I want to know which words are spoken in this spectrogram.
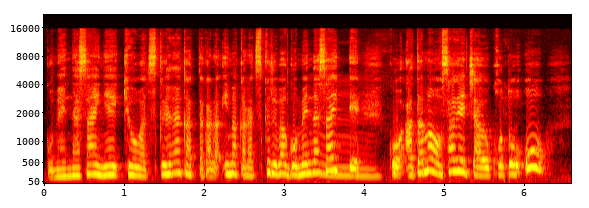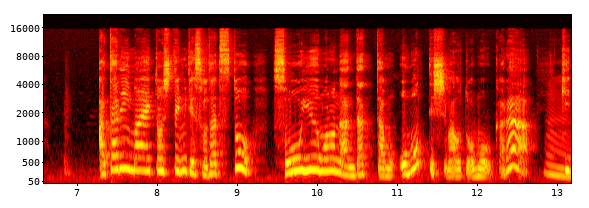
ごめんなさいね、今日は作れなかったから、今から作るわ、ごめんなさいって、こう頭を下げちゃうことを当たり前として見て育つと、そういうものなんだって思ってしまうと思うから、きっ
